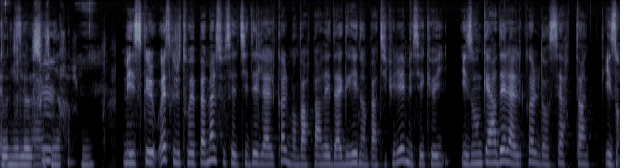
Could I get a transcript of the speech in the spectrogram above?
donner le souvenir. Mais ce que, ouais, ce que j'ai trouvé pas mal sur cette idée de l'alcool, bon, on va reparler d'Hagrid en particulier, mais c'est qu'ils ont gardé l'alcool dans certains... Ils ont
